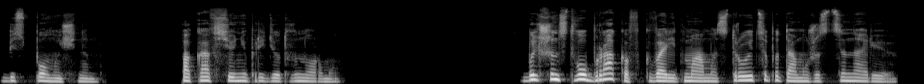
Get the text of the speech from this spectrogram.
беспомощным, пока все не придет в норму. Большинство браков, говорит мама, строится по тому же сценарию.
